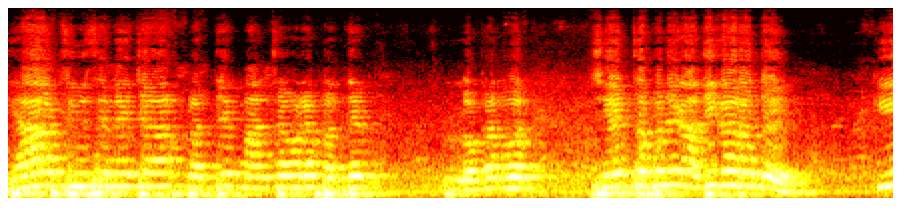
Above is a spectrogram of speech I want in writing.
ह्या शिवसेनेच्या प्रत्येक माणसावर प्रत्येक लोकांवर शेठचा पण एक अधिकार होतोय की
